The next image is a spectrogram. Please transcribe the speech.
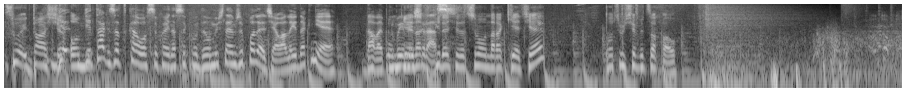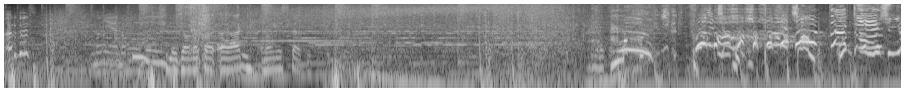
słuchaj, da się, Nie, on... nie tak zatkało, słuchaj, na sekundę, bo myślałem, że poleciał, ale jednak nie. Dawaj, próbujemy jeszcze na raz. chwilę się zatrzymał na rakiecie, po czym się wycofał. Ernest! No nie, no Śledzione to, a jak? No niestety. Tak jest! się, ja!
